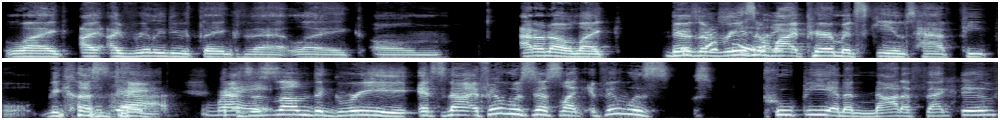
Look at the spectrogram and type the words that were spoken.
Like I, I really do think that like um, I don't know. Like there's Especially a reason like, why pyramid schemes have people because yeah, they right. to some degree it's not if it was just like if it was poopy and a not effective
